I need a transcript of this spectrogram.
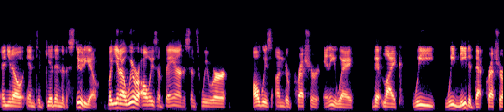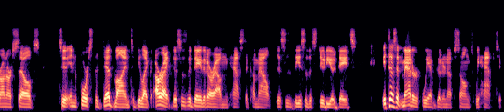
and you know, and to get into the studio. But you know, we were always a band since we were always under pressure anyway that like we we needed that pressure on ourselves to enforce the deadline to be like, all right, this is the day that our album has to come out. This is these are the studio dates. It doesn't matter if we have good enough songs, we have to.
